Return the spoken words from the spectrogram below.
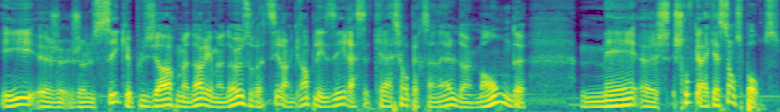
et euh, je, le sais que plusieurs meneurs et meneuses retirent un grand plaisir à cette création personnelle d'un monde, mais euh, je trouve que la question se pose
